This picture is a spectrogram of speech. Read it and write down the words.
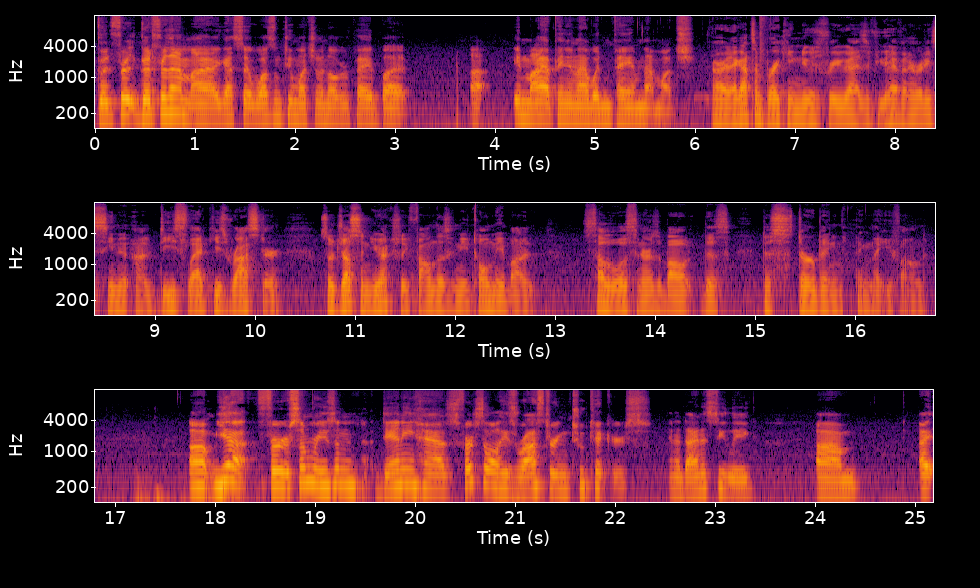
good for good for them. I guess it wasn't too much of an overpay, but uh, in my opinion, I wouldn't pay him that much. All right, I got some breaking news for you guys if you haven't already seen it on D Sladkey's roster. So, Justin, you actually found this and you told me about it. Tell the listeners about this disturbing thing that you found. Um, yeah, for some reason, Danny has. First of all, he's rostering two kickers in a dynasty league. Um, I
